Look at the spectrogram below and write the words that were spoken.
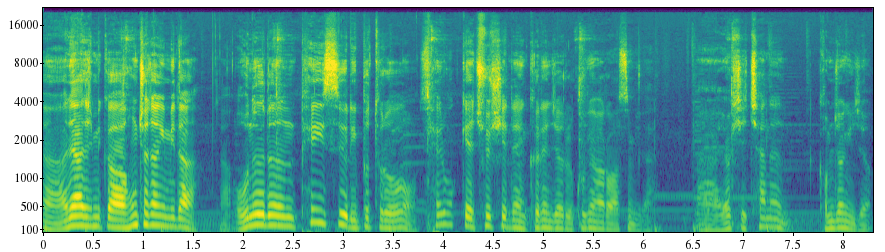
자, 안녕하십니까 홍 차장입니다. 자, 오늘은 페이스 리프트로 새롭게 출시된 그랜저를 구경하러 왔습니다. 아, 역시 차는 검정이죠.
